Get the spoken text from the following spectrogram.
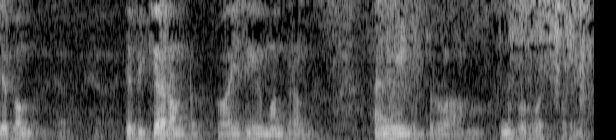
ജപം ജപിക്കാറുണ്ട്. വൈദിക മന്ത്രം അതിനു വേണ്ടിയിട്ടുള്ളതാണ് എന്ന് പൂർവശ് പറയുന്നു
